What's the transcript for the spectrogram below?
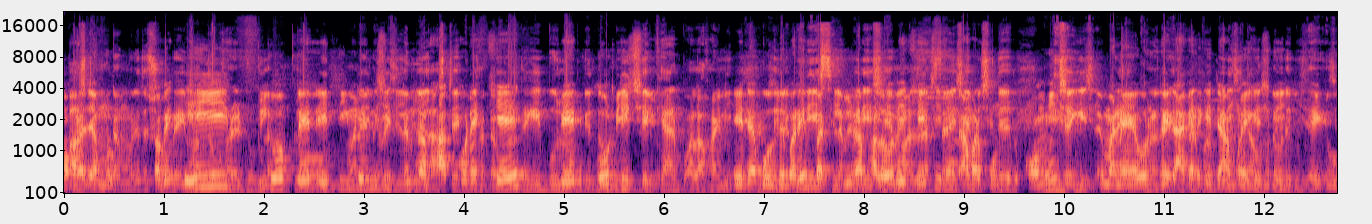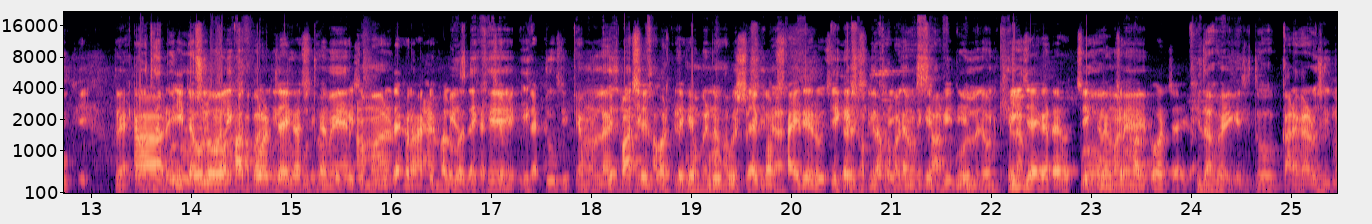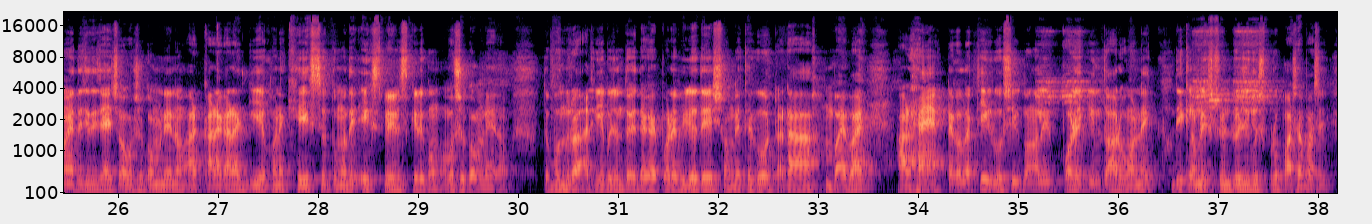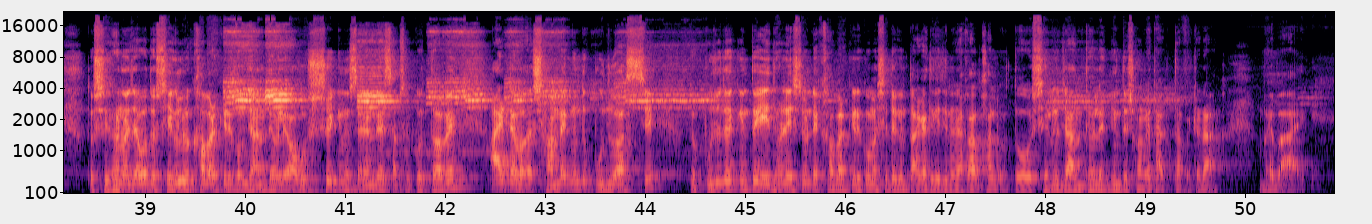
মহারাজা মুখ। তবে এই দুটো প্লেট এই তিনটে জিনিস ভাগ করে খেয়ে প্লেট ভর্তি ছিল। আর বলা হয়নি। এটা বলতে পারি দুজনা ভালোভাবে খেয়েছি এবং আমার বন্ধু কমই মানে ওর এখনও পেট আগে থেকে জাম হয়ে গেছে। খেয়ে। আর এটা হলো হাত ধোয়ার জায়গা সেখান থেকে এসে আমার পুরো দেখানো ভালো করে দেখাচ্ছি একটু একটু কেমন লাগছে পাশের ঘর থেকে পুরো একদম সাইডে রয়েছে এখানে ছিলাম এখান থেকে বেরিয়ে এই জায়গাটা হচ্ছে এখানে হচ্ছে মানে হাত ধোয়ার জায়গা। ফিদা হয়ে গেছি। তো কারা কারা রসিক মায়েতে যেতে চাইছো অবশ্যই কমেন্ট নাও। আর কারা কারা গিয়ে ওখানে খেয়ে এসছো তোমাদের এক্সপিরিয়েন্স কীরকম অবশ্যই কমেন্ট নাও। তো বন্ধুরা আজকে এই পর্যন্তই। দেখা পরের ভিডিওতে। সঙ্গে থেকো টাটা বাই বাই আর হ্যাঁ একটা কথা ঠিক রসিক বাঙালির পরে কিন্তু আরও অনেক দেখলাম রেস্টুরেন্ট রয়েছে যেগুলো পুরো পাশাপাশি। তো সেখানেও যাব। তো সেগুলোর খাবার কীরকম জানতে হলে অবশ্যই কিন্তু চ্যানেলটাকে সাবস্ক্রাইব করতে হবে। আরেকটা কথা সামনে কিন্তু পুজো আসছে। তো পুজোতে কিন্তু এই ধরনের রেস্টুরেন্টে খাবার কীরকম সেটা কিন্তু আগে থেকে জেনে রাখা ভালো। তো সেগুলো জানতে হলে কিন্তু সঙ্গে থাকতে হবে। টাটা। Bye bye.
